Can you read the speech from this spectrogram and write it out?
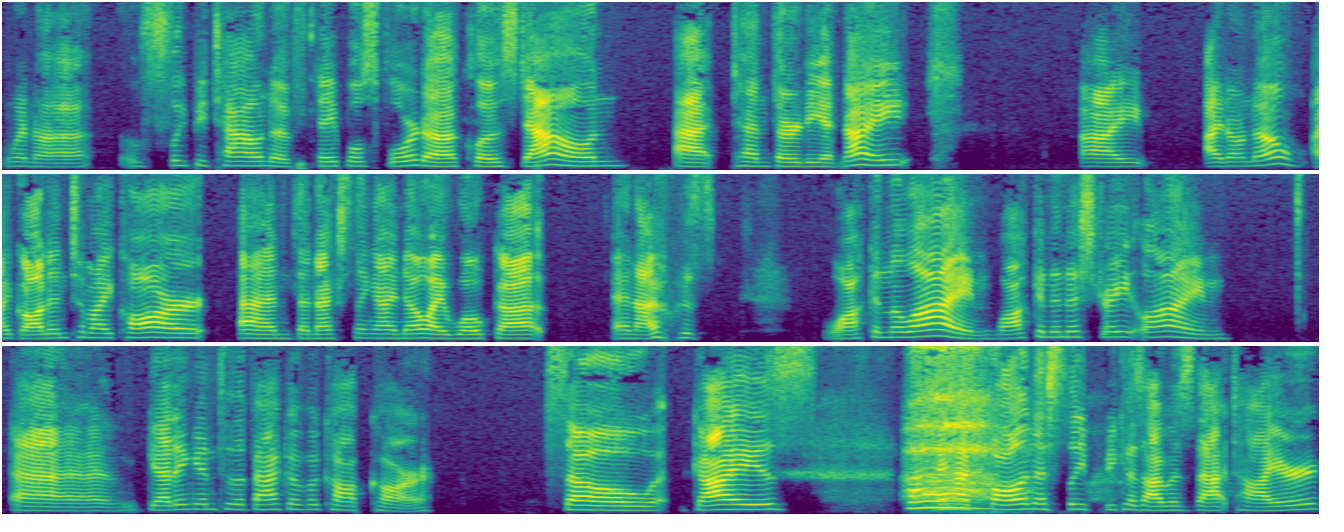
when a sleepy town of naples florida closed down at 10:30 at night i i don't know i got into my car and the next thing i know i woke up and i was walking the line walking in a straight line and getting into the back of a cop car so guys i had fallen asleep because i was that tired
